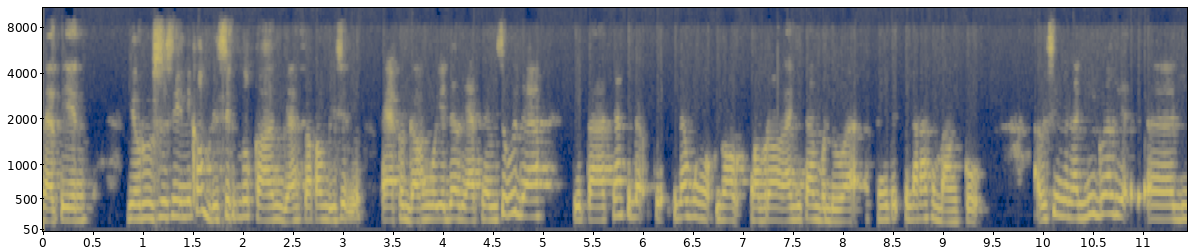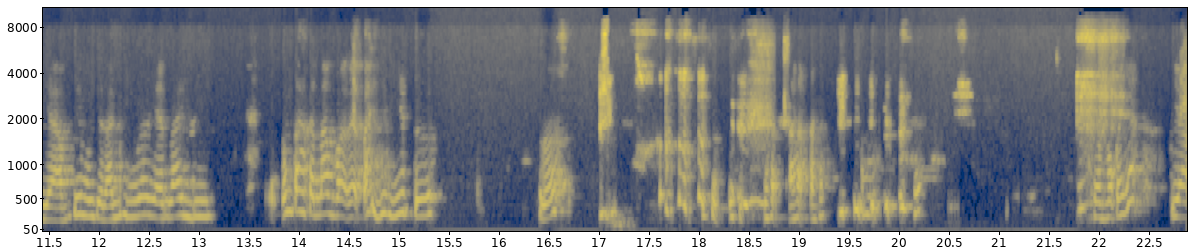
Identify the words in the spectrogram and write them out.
liatin. Ya rusus ini kan berisik tuh kan biasa kan berisik kayak keganggu ya udah lihatnya bisa udah kita kan kita kita ngobrol lagi kan berdua. Kita, kita kan sebangku habis ini lagi gue lihat uh, dia api muncul lagi gue lihat lagi. Entah kenapa lihat aja gitu. Terus ya pokoknya ya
